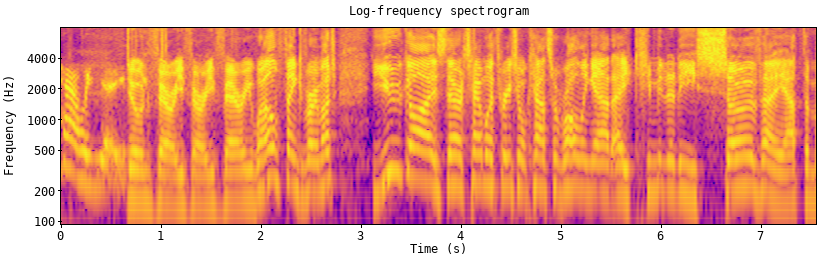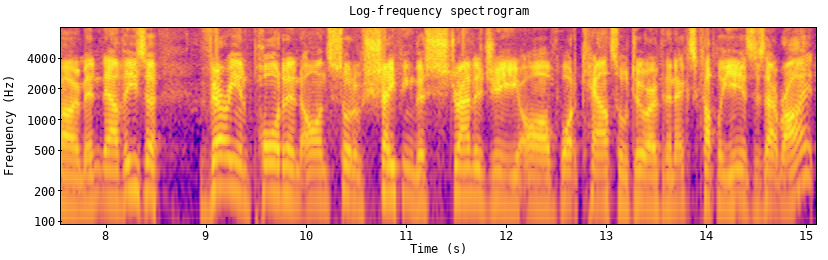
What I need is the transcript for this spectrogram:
How are you? Doing very, very, very well. Thank you very much. You guys there at Tamworth Regional Council rolling out a community survey at the moment. Now, these are very important on sort of shaping the strategy of what council do over the next couple of years. Is that right?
